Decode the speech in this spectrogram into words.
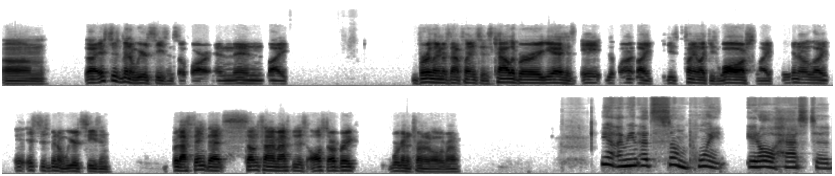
Um, uh, it's just been a weird season so far. And then like Verlander's not playing to his caliber. Yeah, his eight, like he's playing like he's washed. Like you know, like it, it's just been a weird season. But I think that sometime after this All Star break, we're gonna turn it all around. Yeah, I mean, at some point, it all has to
